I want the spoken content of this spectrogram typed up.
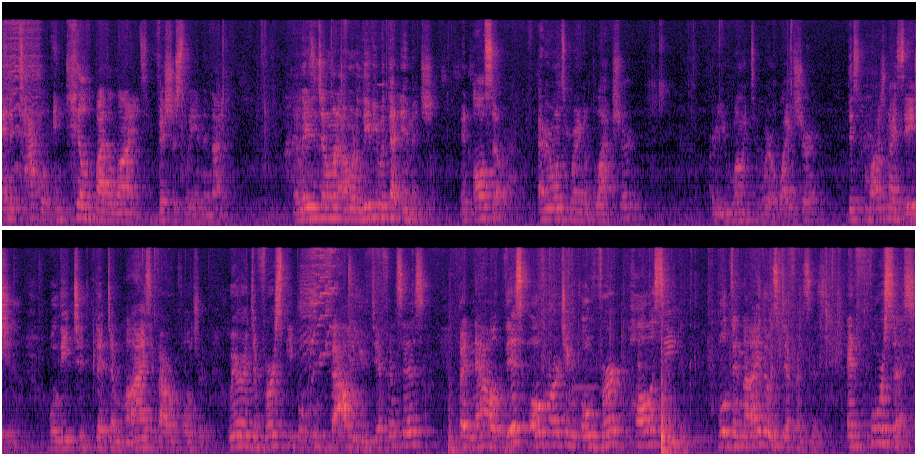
and tackled and killed by the lions viciously in the night. And ladies and gentlemen, I want to leave you with that image. And also, everyone's wearing a black shirt. Are you willing to wear a white shirt? This homogenization will lead to the demise of our culture. We are a diverse people who value differences, but now this overarching overt policy will deny those differences and force us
